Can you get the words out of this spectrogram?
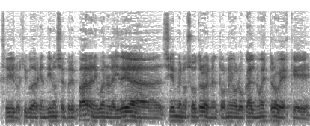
Sí, los chicos de Argentinos se preparan y bueno, la idea siempre nosotros en el torneo local nuestro es que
